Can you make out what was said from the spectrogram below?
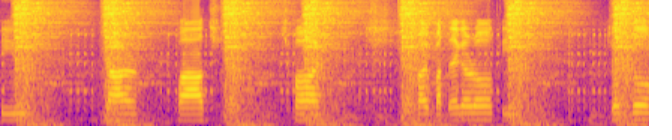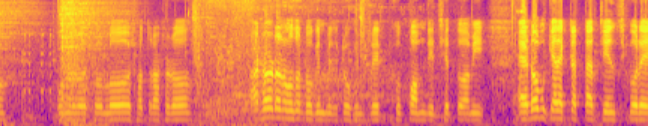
তিন, চার, পাঁচ, ছয় ছয়, পাঁচ, এগারো, তিন, চোদ্দ, পনেরো, ষোলো, সতেরো, আঠেরো। আঠারোটার মতো টোকেন পেয়েছি টোকেন রেট খুব কম দিচ্ছে। তো আমি অ্যাডম ক্যারেক্টারটা চেঞ্জ করে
